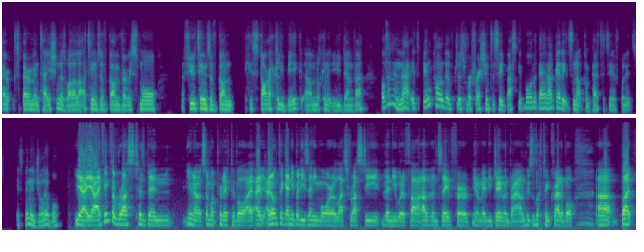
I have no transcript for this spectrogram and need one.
experimentation as well. A lot of teams have gone very small. A few teams have gone historically big. I'm looking at you, Denver. Other than that, it's been kind of just refreshing to see basketball again. I get it's not competitive, but it's it's been enjoyable. Yeah, yeah. I think the rust has been, you know, somewhat predictable. I, I, I don't think anybody's any more or less rusty than you would have thought, other than save for, you know, maybe Jaylen Brown, who's looked incredible. Uh, but,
